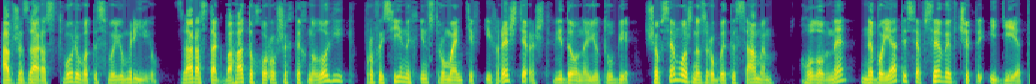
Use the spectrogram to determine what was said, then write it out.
а вже зараз створювати свою мрію. Зараз так багато хороших технологій, професійних інструментів і, врешті-решт, відео на Ютубі, що все можна зробити самим. Головне не боятися все вивчити і діяти.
